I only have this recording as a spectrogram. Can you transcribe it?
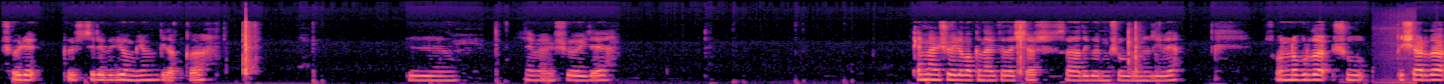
Şöyle gösterebiliyor muyum? Bir dakika. Ee, hemen şöyle. Hemen şöyle bakın arkadaşlar. Sağda görmüş olduğunuz gibi. Sonra burada şu dışarıda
